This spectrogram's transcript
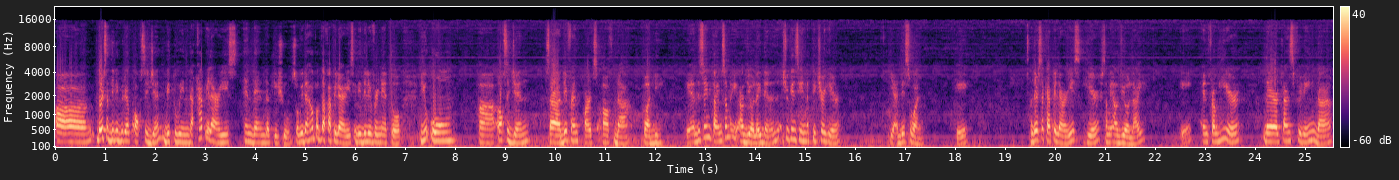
uh, there's a delivery of oxygen between the capillaries and then the tissue. So with the help of the capillaries, i-deliver nito yung uh, oxygen sa different parts of the body. Okay, at the same time, sa may alveoli din, as you can see in the picture here, yeah, this one. Okay. There's a capillaries here sa may alveoli. Okay. And from here, they're transferring the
